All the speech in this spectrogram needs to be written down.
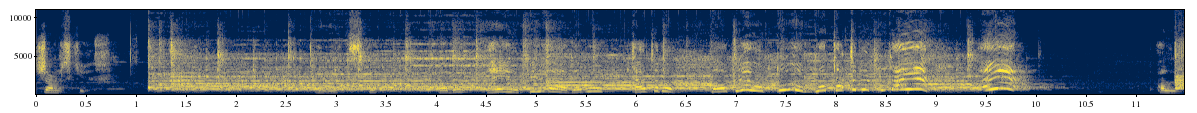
jumpscare. Evet. Baba hey opil aa baba tahta bak. La opil bak dur. La tahta bak burada hayır. Hayır. Allah.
